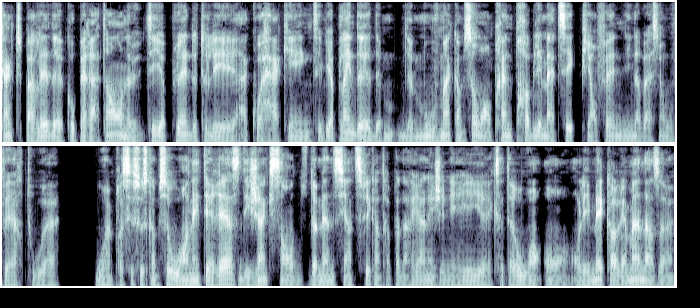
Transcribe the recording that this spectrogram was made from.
quand tu parlais de coopérateurs, on a, il y a plein de tous les aqua-hacking, il y a plein de, de, mouvements comme ça où on prend une problématique puis on fait une innovation ouverte ou, euh, ou un processus comme ça où on intéresse des gens qui sont du domaine scientifique, entrepreneurial, ingénierie, etc., où on, on, les met carrément dans un,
